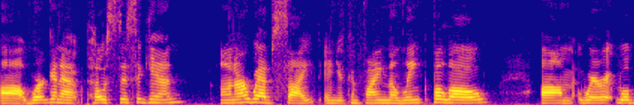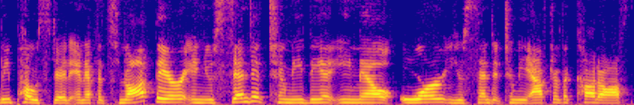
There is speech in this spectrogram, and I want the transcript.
uh, we're gonna post this again on our website, and you can find the link below. Um, where it will be posted. And if it's not there and you send it to me via email or you send it to me after the cutoff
